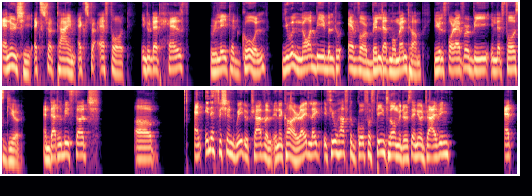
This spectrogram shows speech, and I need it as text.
energy, extra time, extra effort into that health related goal, you will not be able to ever build that momentum. You will forever be in that first gear. And that will be such uh, an inefficient way to travel in a car, right? Like if you have to go 15 kilometers and you're driving at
